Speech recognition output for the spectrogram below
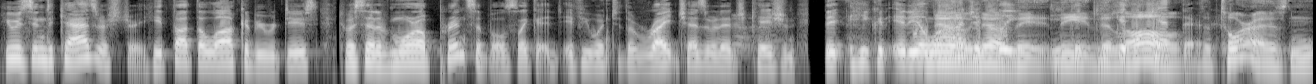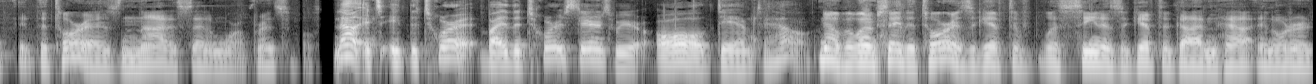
He was into casuistry. He thought the law could be reduced to a set of moral principles. Like uh, if he went to the right Jesuit education, that he could ideologically. No, no, the the, could, the law, the Torah is the Torah is not a set of moral principles. No, it's it, the Torah. By the Torah standards, we are all damned to hell. No, but what I'm saying, the Torah is a gift of was seen as a gift of God, and how in order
